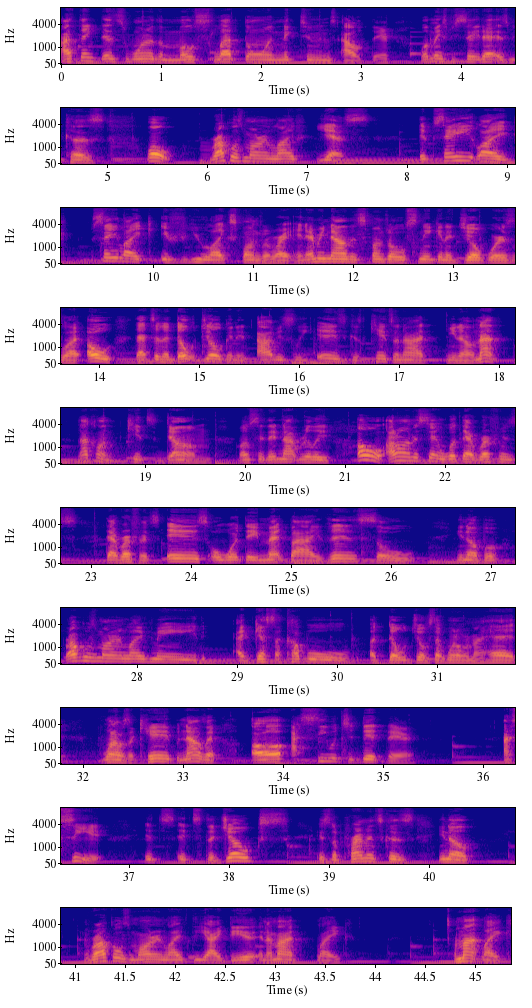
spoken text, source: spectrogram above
I think that's one of the most slept on Nicktoons out there. What makes me say that is because, well, Rocko's Modern Life, yes. If say like say like if you like SpongeBob, right? And every now and then SpongeBob will sneak in a joke where it's like, oh, that's an adult joke, and it obviously is because the kids are not, you know, not not calling kids dumb. But I'm saying they're not really. Oh, I don't understand what that reference that reference is or what they meant by this. So you know, but Rocko's Modern Life made, I guess, a couple adult jokes that went over my head when I was a kid. But now I was like, oh, I see what you did there. I see it. It's it's the jokes is the premise because you know Rocko's Modern Life, the idea, and I'm not like, I'm not like,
